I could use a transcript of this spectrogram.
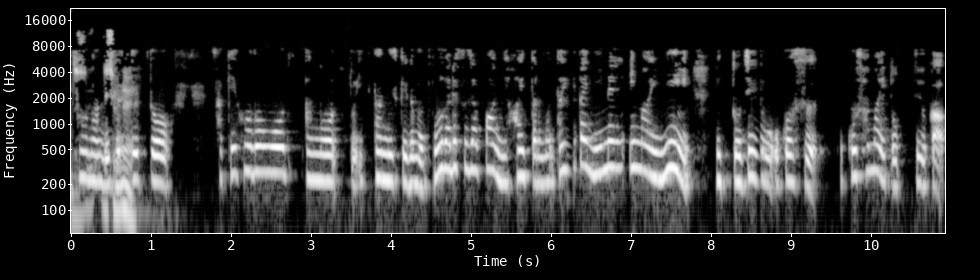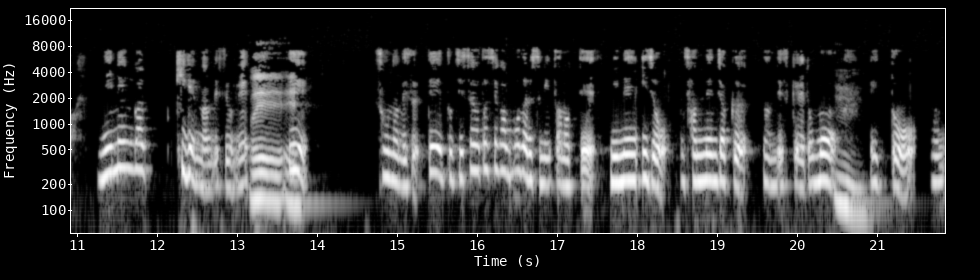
そうなんです。えっと、先ほども、あの、と言ったんですけれども、ボーダレスジャパンに入ったら、まあ、大体2年以内に、えっと、事業を起こす、起こさないとっていうか、2年が期限なんですよね。えー、で、そうなんです。で、えっと、実際私がボーダレスにいたのって2年以上、3年弱なんですけれども、うん、えっと、ボ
